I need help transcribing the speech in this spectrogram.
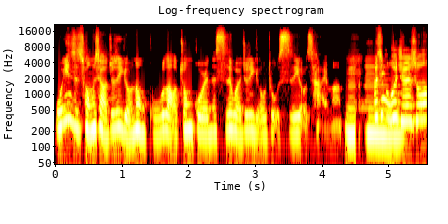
我一直从小就是有那种古老中国人的思维，就是有土斯有财嘛。而且我会觉得说，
